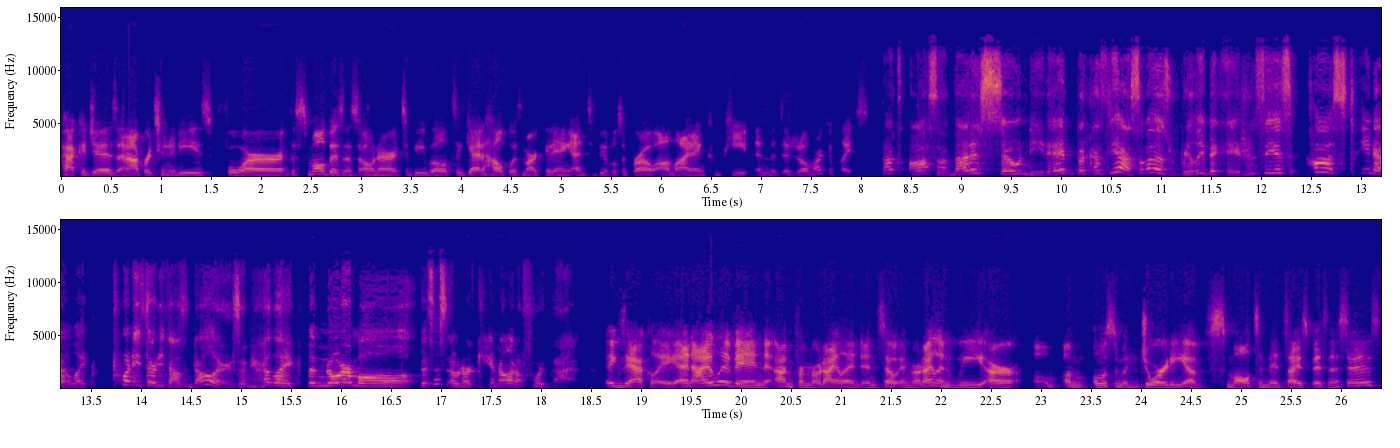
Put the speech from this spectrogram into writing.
packages and opportunities for the small business owner to be able to get help with marketing and to be able to grow online and compete in the digital marketplace. That's awesome. That is so needed because yeah, some of those really big agencies cost, you know, like twenty, thirty thousand dollars. And you're like, the normal business owner cannot afford that. Exactly. And I live in, I'm from Rhode Island. And so in Rhode Island, we are um, almost a majority of small to mid sized businesses.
